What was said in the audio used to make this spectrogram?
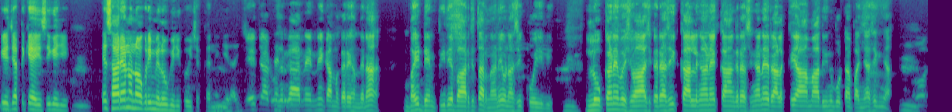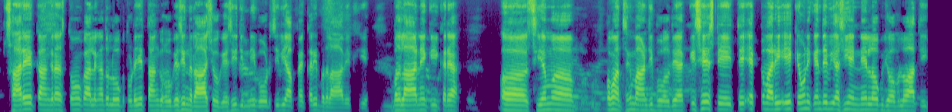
ਕਿ ਜਿੱਤ ਕੇ ਆਈ ਸੀਗੇ ਜੀ। ਇਹ ਸਾਰਿਆਂ ਨੂੰ ਨੌਕਰੀ ਮਿਲੂਗੀ ਜੀ ਕੋਈ ਚੱਕਰ ਨਹੀਂ ਜੀ ਜੇ। ਝਾੜੂ ਸਰਕਾਰ ਨੇ ਇੰਨੇ ਕੰਮ ਕਰੇ ਹੁੰਦੇ ਨਾ ਬਾਈ ਡੈਂਪੀ ਦੇ ਬਾਰ 'ਚ ਧਰਨਾ ਨਹੀਂ ਹੋਣਾ ਸੀ ਕੋਈ ਵੀ। ਲੋਕਾਂ ਨੇ ਵਿਸ਼ਵਾਸ ਕਰਿਆ ਸੀ ਕਾਲੀਆਂ ਨੇ ਕਾਂਗਰਸੀਆਂ ਨੇ ਰਲ ਕੇ ਆਮ ਆਦਮੀ ਨੂੰ ਵੋਟਾਂ ਪਾਈਆਂ ਸੀਗੀਆਂ। ਸਾਰੇ ਕਾਂਗਰਸ ਤੋਂ ਕਾਲੀਆਂ ਤੋਂ ਲੋਕ ਥੋੜੇ ਜਿਹੇ ਤੰਗ ਹੋ ਗਏ ਸੀ ਨਿਰਾਸ਼ ਹੋ ਗਏ ਸੀ ਜਿੰਨੀ ਵੋਟ ਸੀ ਵੀ ਆਪਾਂ ਇੱਕ ਵਾਰੀ ਬਦਲਾਅ ਵੇਖੀਏ। ਬਦਲਾਅ ਨੇ ਕੀ ਕਰਿਆ? ਸੀਐਮ ਭਗਵੰਤ ਸਿੰਘ ਮਾਨ ਜੀ ਬੋਲਦੇ ਆ ਕਿਸੇ ਸਟੇਜ ਤੇ ਇੱਕ ਵਾਰੀ ਇਹ ਕਿਉਂ ਨਹੀਂ ਕਹਿੰਦੇ ਵੀ ਅਸੀਂ ਇੰਨੇ ਲੋਕ ਜੋਬ ਲਵਾਤੀ?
